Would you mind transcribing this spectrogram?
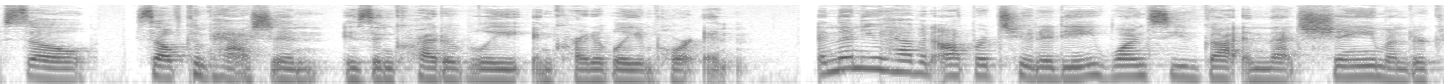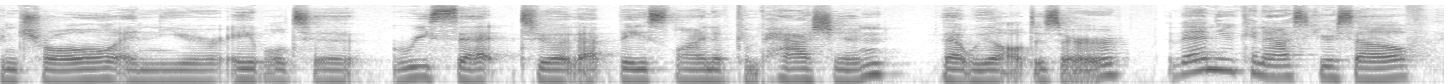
So, self compassion is incredibly, incredibly important. And then you have an opportunity once you've gotten that shame under control and you're able to reset to that baseline of compassion that we all deserve. Then you can ask yourself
